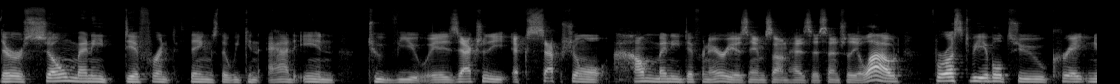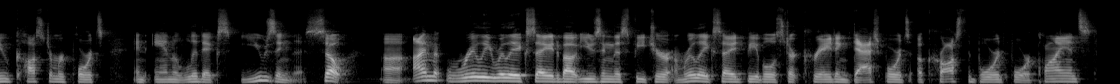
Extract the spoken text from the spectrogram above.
there are so many different things that we can add in to view. It is actually exceptional how many different areas Amazon has essentially allowed for us to be able to create new custom reports and analytics using this. So uh, I'm really, really excited about using this feature. I'm really excited to be able to start creating dashboards across the board for clients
